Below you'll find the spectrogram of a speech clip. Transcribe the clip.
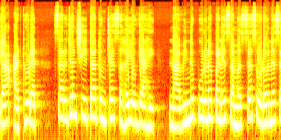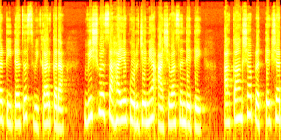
या आठवड्यात सर्जनशीलता तुमच्या सहयोगी आहे. नाविन्यपूर्णपणे समस्या सोडवण्यासाठी त्याचा स्वीकार करा. विश्व सहाय्यक ऊर्जेने आश्वासन देते. आकांक्षा प्रत्यक्षात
